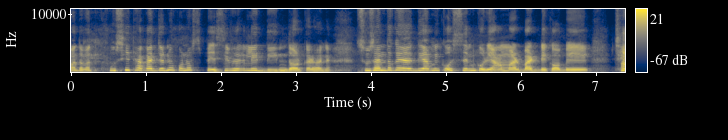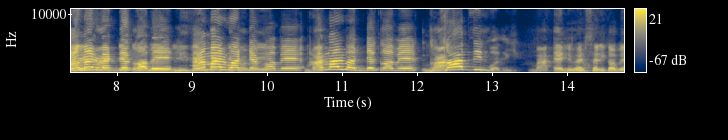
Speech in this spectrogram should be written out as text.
মতামত খুশি থাকার জন্য কোনো স্পেসিফিকলি দিন দরকার হয় না। সুশান্তকে যদি আমি কোশ্চেন করি আমার বার্থডে কবে? আমার বার্থডে কবে? আমার বার্থডে কবে? আমার বার্থডে কবে? সব দিন বলি। বা অ্যানিভার্সারি কবে?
